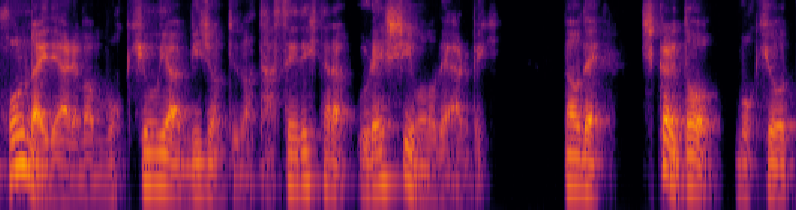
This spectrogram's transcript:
本来であれば目標やビジョンっていうのは達成できたら嬉しいものであるべき。なので、しっかりと目標、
